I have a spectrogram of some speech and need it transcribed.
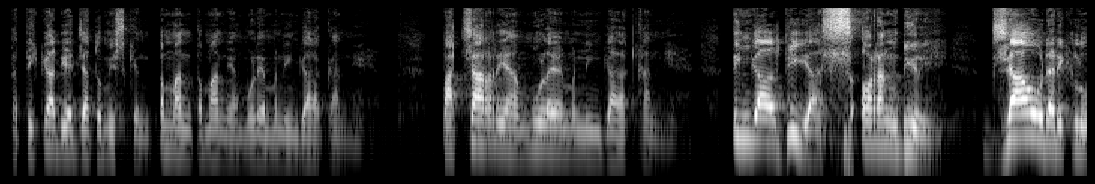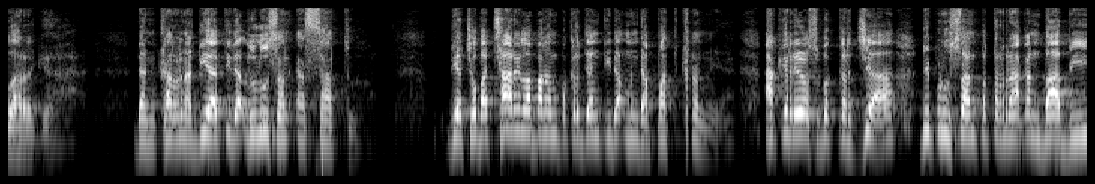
Ketika dia jatuh miskin, teman-temannya mulai meninggalkannya. Pacarnya mulai meninggalkannya. Tinggal dia seorang diri, jauh dari keluarga. Dan karena dia tidak lulusan S1, dia coba cari lapangan pekerjaan tidak mendapatkannya. Akhirnya dia harus bekerja di perusahaan peternakan babi.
